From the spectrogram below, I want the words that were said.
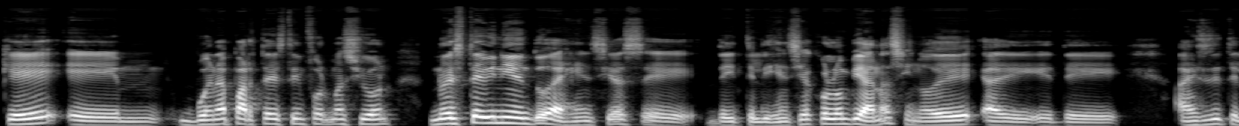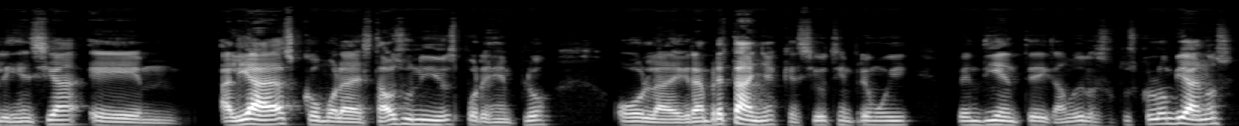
que em, buena parte de esta información no esté viniendo de agencias eh, de inteligencia colombianas, sino de, eh, de agencias de inteligencia em, aliadas como la de Estados Unidos, por ejemplo, o la de Gran Bretaña, que ha sido siempre muy pendiente, digamos, de los asuntos colombianos,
